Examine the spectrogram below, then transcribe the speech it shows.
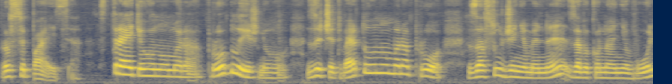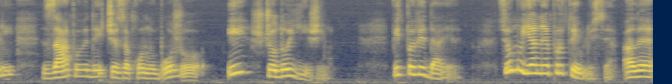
розсипається. Третього номера про ближнього, з четвертого номера про засудження мене за виконання волі, заповідей чи закону Божого і щодо їжі. Відповідає, цьому я не противлюся, але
